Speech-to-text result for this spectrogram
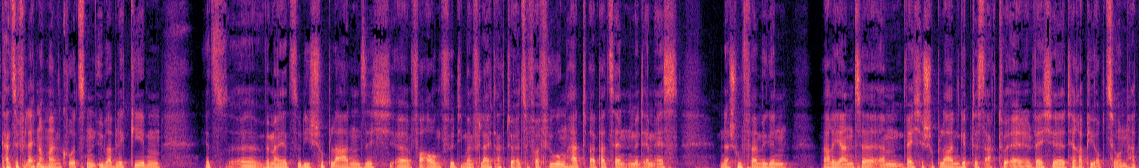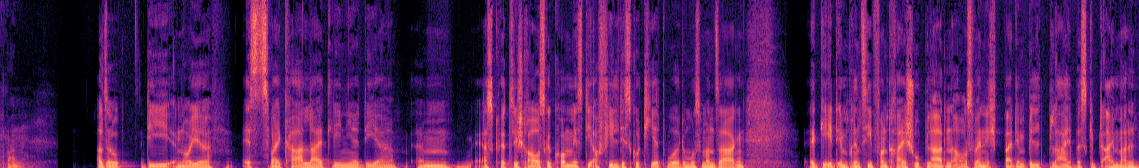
Kannst du vielleicht noch mal einen kurzen Überblick geben, jetzt, äh, wenn man jetzt so die Schubladen sich äh, vor Augen führt, die man vielleicht aktuell zur Verfügung hat bei Patienten mit MS in der schubförmigen Variante, ähm, welche Schubladen gibt es aktuell? Welche Therapieoptionen hat man? Also die neue S2K-Leitlinie, die ja ähm, erst kürzlich rausgekommen ist, die auch viel diskutiert wurde, muss man sagen, geht im Prinzip von drei Schubladen aus, wenn ich bei dem Bild bleibe. Es gibt einmal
